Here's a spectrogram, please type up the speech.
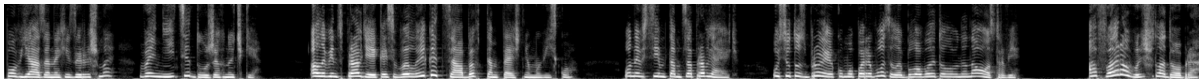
пов'язаних із грішми, веніці дуже гнучкі. Але він справді якесь велике цабе в тамтешньому війську. Вони всім там заправляють. Усю ту зброю, яку ми перевозили, було виготовлено на острові. Афера вийшла добра,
